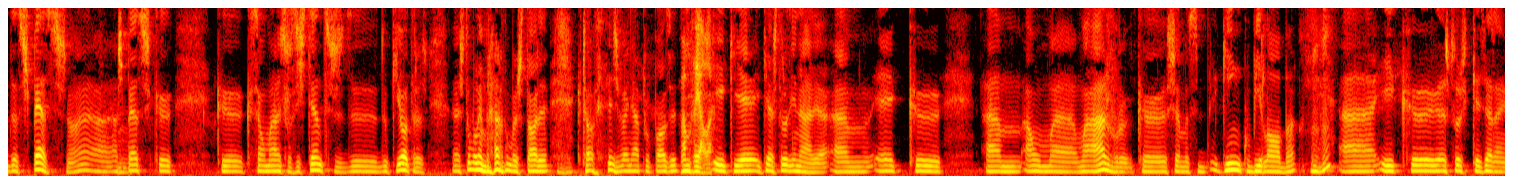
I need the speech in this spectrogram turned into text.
das espécies, não é? Há, uhum. espécies que, que, que, são mais resistentes de, do que outras. Eh, estou-me a lembrar de uma história uhum. que talvez venha a propósito. Vamos a ela. E que é, que é extraordinária. É que um, há uma, uma árvore que chama-se ginkgo biloba uhum. uh, e que as pessoas que quiserem,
